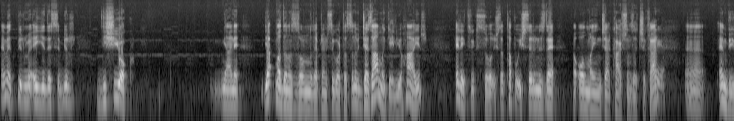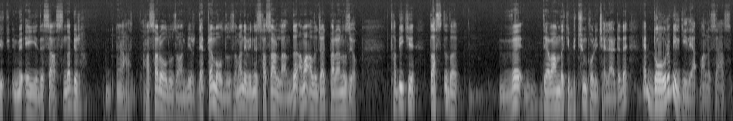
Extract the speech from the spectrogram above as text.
Evet bir müeyyidesi, bir dişi yok. Yani yapmadığınız zorunlu deprem sigortasını ceza mı geliyor? Hayır. Elektrik, su, işte tapu işlerinizde e, olmayınca karşınıza çıkar. Ee, en büyük müeyyidesi aslında bir e, hasar olduğu zaman, bir deprem olduğu zaman eviniz hasarlandı ama alacak paranız yok. Tabii ki DASK'ı da ve devamdaki bütün poliçelerde de hep doğru bilgiyle yapmanız lazım.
